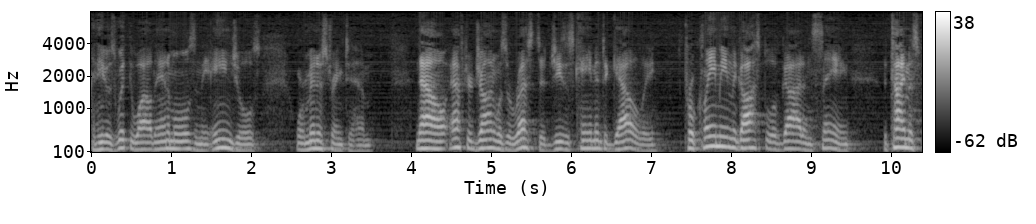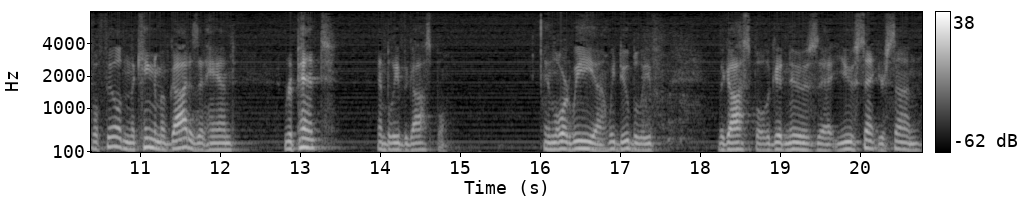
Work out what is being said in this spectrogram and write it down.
And he was with the wild animals, and the angels were ministering to him. Now, after John was arrested, Jesus came into Galilee, proclaiming the gospel of God and saying, the time is fulfilled and the kingdom of God is at hand. Repent and believe the gospel. And Lord, we, uh, we do believe the gospel, the good news that you sent your Son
